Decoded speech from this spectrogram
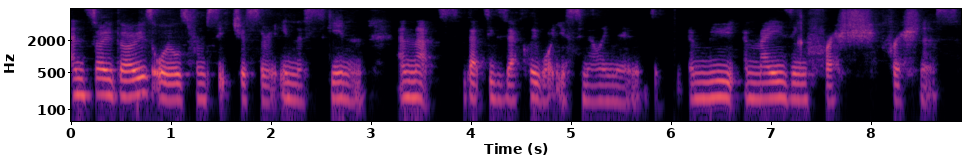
And so those oils from citrus are in the skin, and that's that's exactly what you're smelling there. It's amazing fresh freshness.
